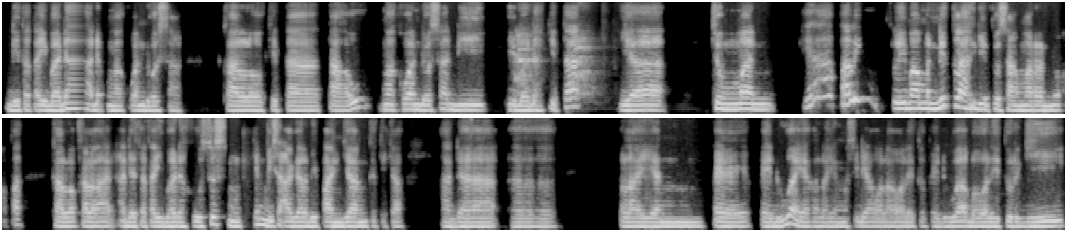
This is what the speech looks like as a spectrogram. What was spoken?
di tata ibadah ada pengakuan dosa kalau kita tahu pengakuan dosa di ibadah kita ya cuman ya paling lima menit lah gitu sama renung apa kalau kalau ada tata ibadah khusus mungkin bisa agak lebih panjang ketika ada eh, pelayan P, P2 ya kalau yang masih di awal-awal itu P2 bawa liturgi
